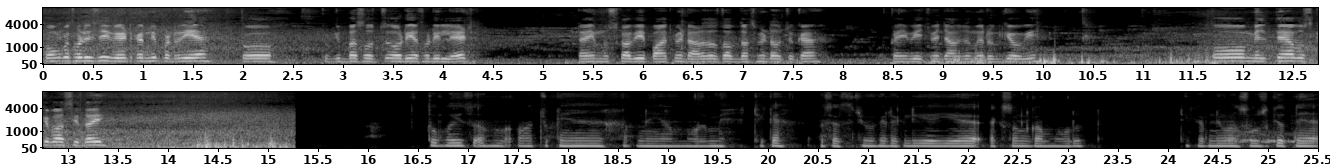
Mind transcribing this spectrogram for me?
तो हमको थोड़ी सी वेट करनी पड़ रही है तो क्योंकि बस हो रही है थोड़ी लेट टाइम उसका भी पाँच मिनट आ रहा था तो अब दस मिनट हो चुका है। कहीं बीच में जाम जो में रुक गई होगी। तो मिलते हैं अब उसके बाद सीधा ही। तो भाई हम आ चुके हैं अपने यहाँ मॉल में, ठीक है? एसेसरी वगैरह के लिए ये है एक्सन का मॉल ठीक है अपने वहाँ शूज़ के होते हैं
